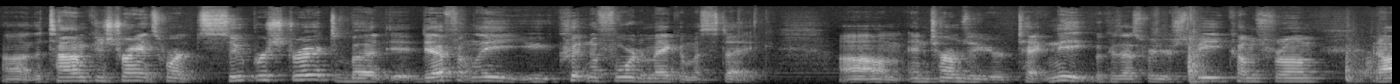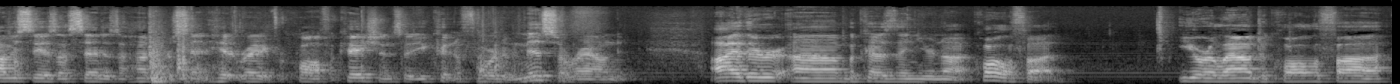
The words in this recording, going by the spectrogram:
uh, the time constraints weren't super strict, but it definitely, you couldn't afford to make a mistake. Um, in terms of your technique because that's where your speed comes from and obviously as I said is 100% hit rate for qualification so you couldn't afford to miss around either uh, because then you're not qualified. You're allowed to qualify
